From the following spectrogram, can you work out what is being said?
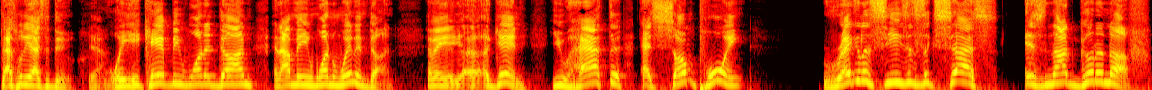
That's what he has to do. Yeah. Well, he can't be one and done, and I mean one win and done. I mean, uh, again, you have to at some point. Regular season success is not good enough.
